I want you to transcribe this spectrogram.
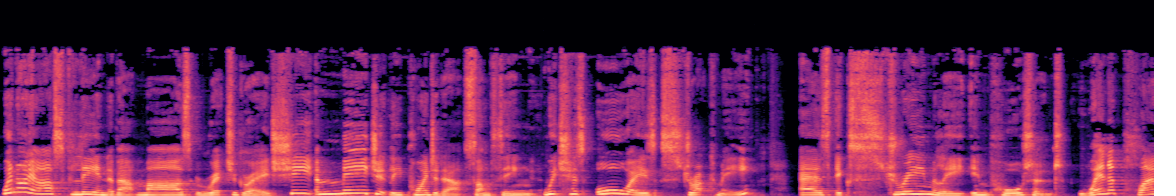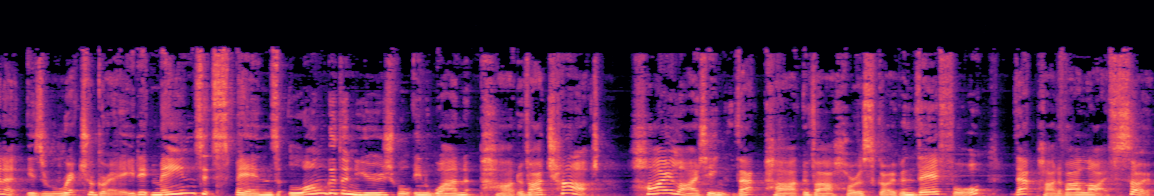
When I asked Lynn about Mars retrograde, she immediately pointed out something which has always struck me as extremely important. When a planet is retrograde, it means it spends longer than usual in one part of our chart highlighting that part of our horoscope and therefore that part of our life. So,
